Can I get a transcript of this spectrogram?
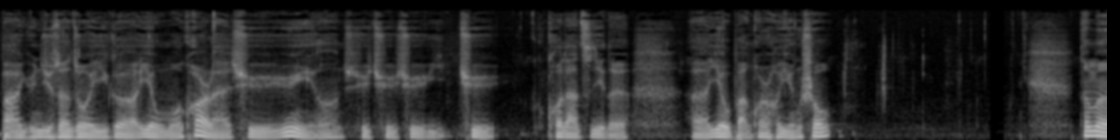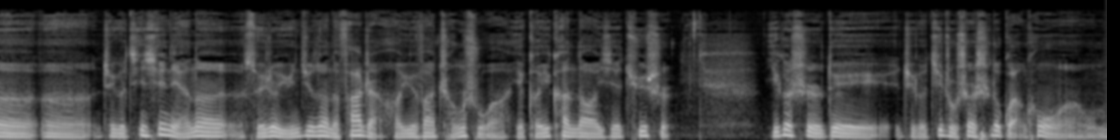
把云计算作为一个业务模块来去运营，去去去去扩大自己的呃业务板块和营收。那么呃，这个近些年呢，随着云计算的发展和越发成熟啊，也可以看到一些趋势。一个是对这个基础设施的管控啊，我们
